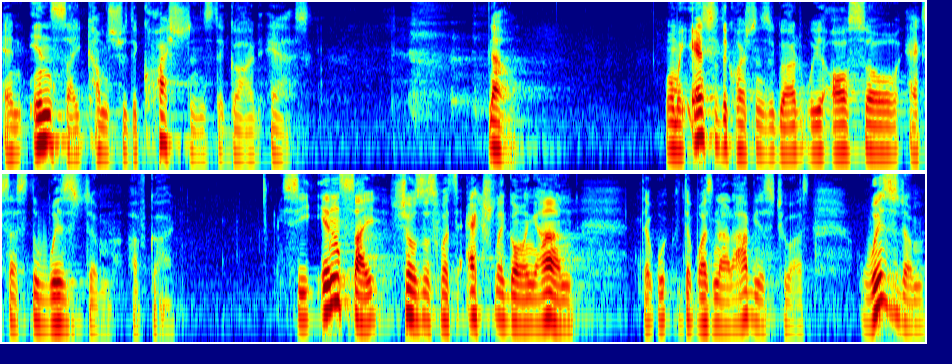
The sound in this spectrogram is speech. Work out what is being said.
And insight comes through the questions that God asks. Now, when we answer the questions of God, we also access the wisdom of God. See, insight shows us what's actually going on that, that was not obvious to us. Wisdom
